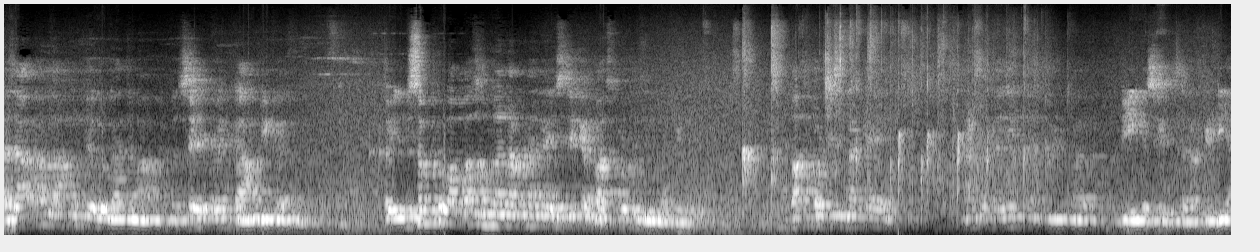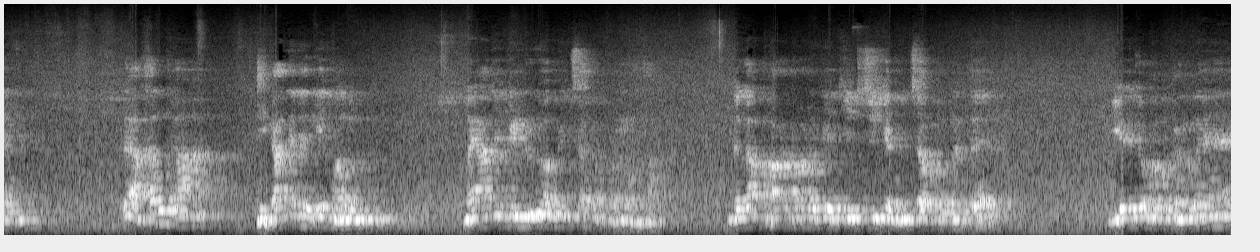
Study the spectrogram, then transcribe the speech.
ہزاروں لاکھوں کے لوگ آج وہاں پہ بسے ہوئے کام بھی کرتے ہیں تو ان سب کو واپس بلانا پڑے گا اس لیے کہ پاسپورٹ ذمہ کے پاسپورٹ ذمہ کے being a citizen of India تو اصل کہاں ٹھکانے لگے معلوم میں آج ایک انٹرویو امت شاہ کا پڑھ رہا تھا گلا پھاڑ پھاڑ کے چیز چی کے امت شاہ بول رہے تھے یہ جو ہم کر رہے ہیں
